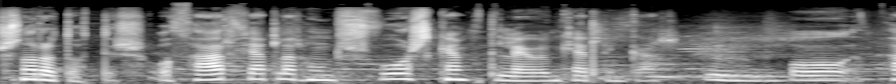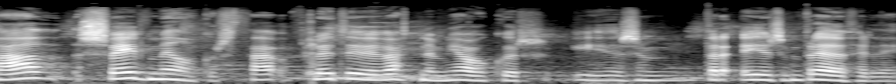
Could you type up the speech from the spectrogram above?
Snoradóttur og þar fjallar hún svo skemmtilega um kjallingar mm. og það sveif með okkur, það flauti við vatnum hjá okkur í þessum, þessum breyðaferði,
